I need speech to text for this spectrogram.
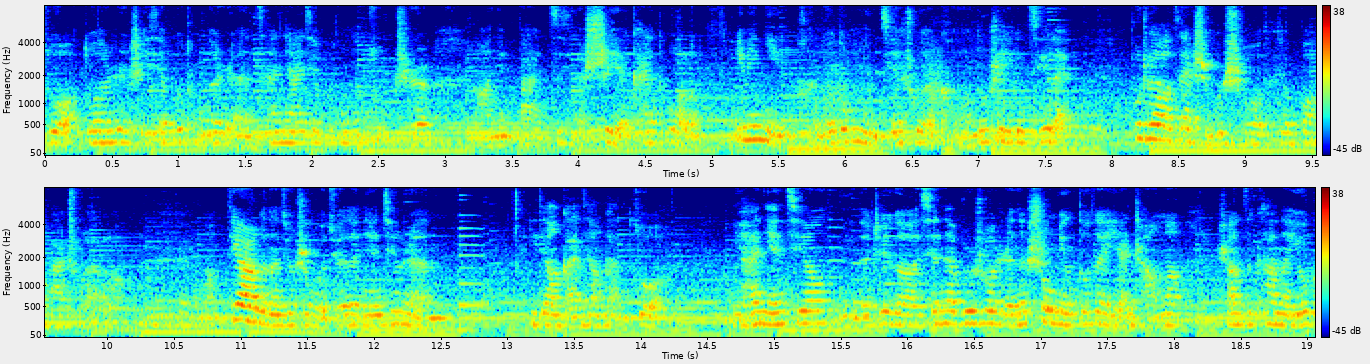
座，多认识一些不同的人，参加一些不同的组织啊，你把自己的视野开拓了，因为你很多东西你接触的可能都是一个积累，不知道在什么时候它就爆发出来了。啊，第二个呢，就是我觉得年轻人一定要敢想敢做。你还年轻，你的这个现在不是说人的寿命都在延长吗？上次看了，有可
